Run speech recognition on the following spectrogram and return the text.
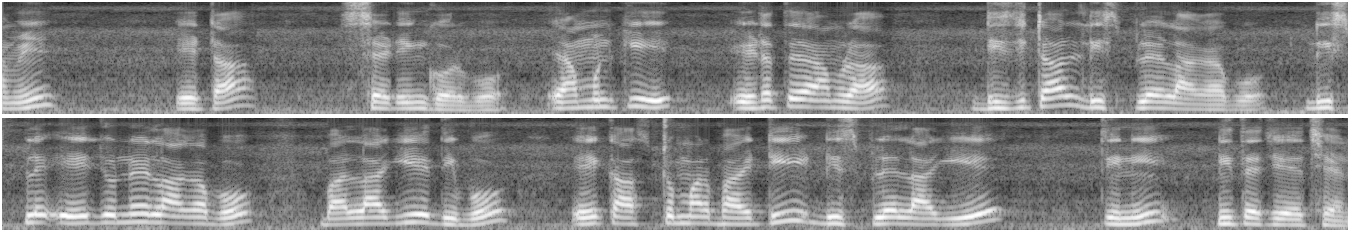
আমি এটা সেটিং করব। এমনকি এটাতে আমরা ডিজিটাল ডিসপ্লে লাগাবো। ডিসপ্লে এই জন্যে লাগাবো বা লাগিয়ে দিব, এই কাস্টমার ভাইটি ডিসপ্লে লাগিয়ে তিনি নিতে চেয়েছেন।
